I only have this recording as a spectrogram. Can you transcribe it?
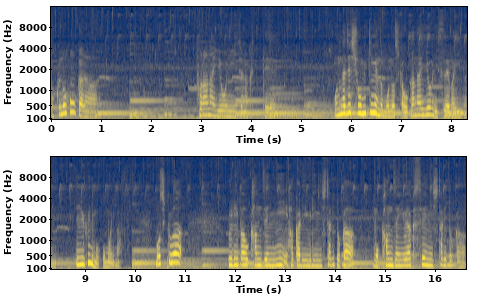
奥の方から取らないようにじゃなくて同じ賞味期限のものしか置かないようにすればいいのにっていうふうにも思います。もしくは売り場を完全に量り売りにしたりとかもう完全予約制にしたりとか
